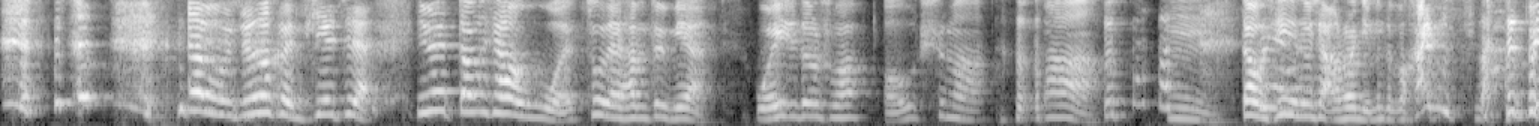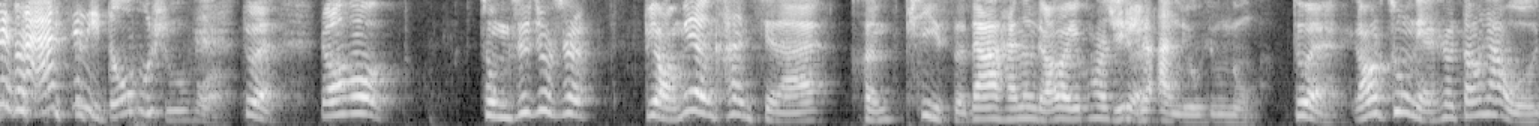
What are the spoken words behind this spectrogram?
哎，我觉得很贴切，因为当下我坐在他们对面，我一直都说哦是吗？啊，嗯，但我心里都想说你们怎么还不死？对，大家心里都不舒服。对，然后总之就是表面看起来很 peace，大家还能聊到一块儿去其实。暗流汹动。对，然后重点是当下我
